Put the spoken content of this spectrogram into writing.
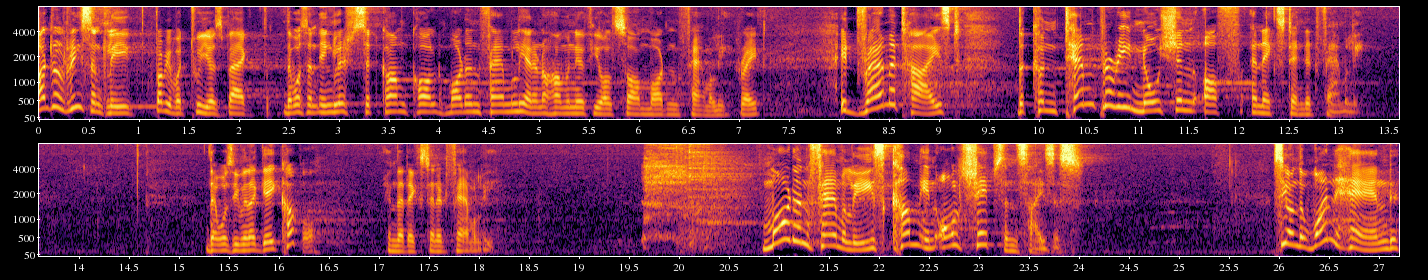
Until recently, probably about two years back, there was an English sitcom called Modern Family. I don't know how many of you all saw Modern Family, right? It dramatized the contemporary notion of an extended family. There was even a gay couple in that extended family. Modern families come in all shapes and sizes. See, on the one hand,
